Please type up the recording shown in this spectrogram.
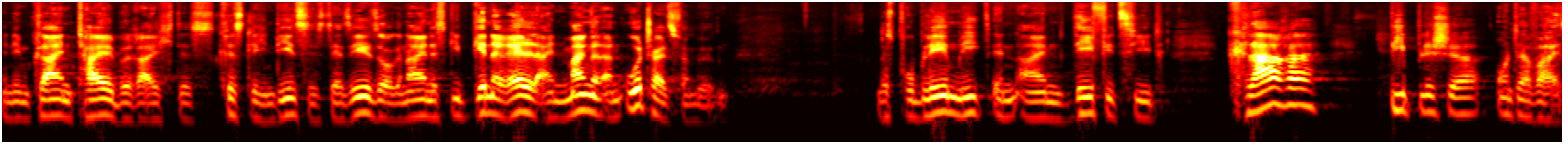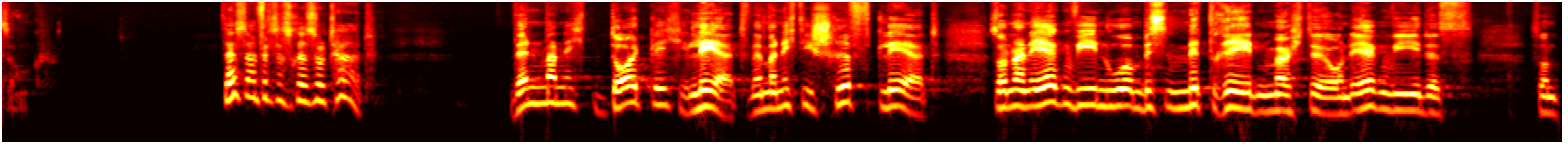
in dem kleinen Teilbereich des christlichen Dienstes, der Seelsorge. Nein, es gibt generell einen Mangel an Urteilsvermögen. Und das Problem liegt in einem Defizit klarer biblischer Unterweisung. Das ist einfach das Resultat wenn man nicht deutlich lehrt, wenn man nicht die Schrift lehrt, sondern irgendwie nur ein bisschen mitreden möchte und irgendwie das, so ein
